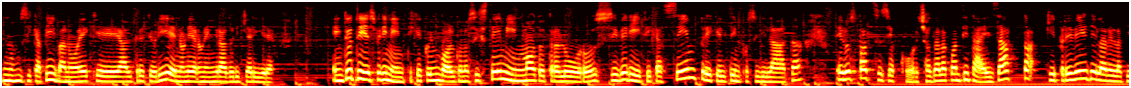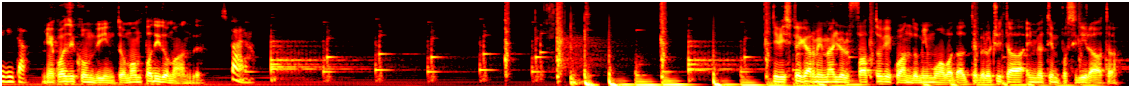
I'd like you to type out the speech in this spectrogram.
non si capivano e che altre teorie non erano in grado di chiarire. E in tutti gli esperimenti che coinvolgono sistemi in moto tra loro si verifica sempre che il tempo si dilata e lo spazio si accorcia dalla quantità esatta che prevede la relatività. Mi hai quasi convinto, ma un po' di domande. Spara. Devi spiegarmi meglio il fatto che quando mi muovo ad alte velocità il mio tempo si dilata.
